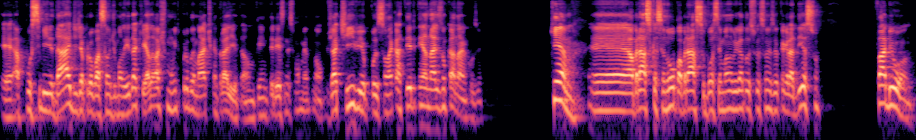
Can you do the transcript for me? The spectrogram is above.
é, a possibilidade de aprovação de uma lei daquela, eu acho muito problemático entrar ali, tá? Não tenho interesse nesse momento, não. Já tive posição na carteira e tem análise no canal, inclusive. Kim, é, abraço, Cassiano. Opa, abraço, boa semana, obrigado pelas questões, eu que agradeço. Fábio,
